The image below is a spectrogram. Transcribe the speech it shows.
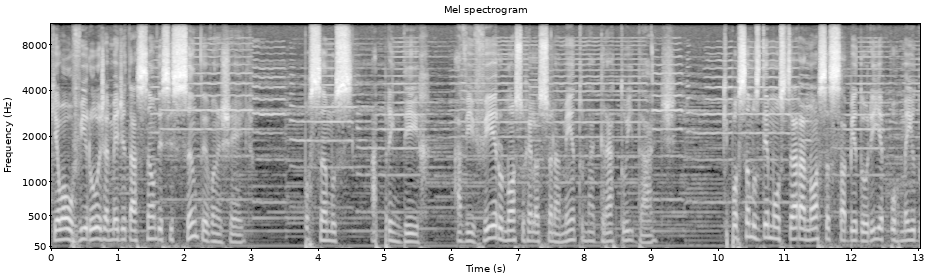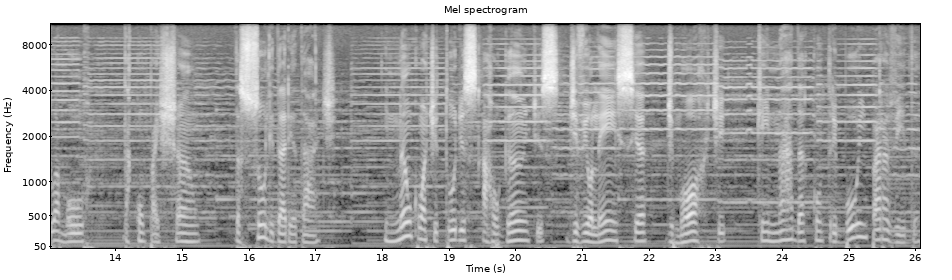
que ao ouvir hoje a meditação desse santo evangelho, possamos aprender a viver o nosso relacionamento na gratuidade. Que possamos demonstrar a nossa sabedoria por meio do amor, da compaixão, da solidariedade, e não com atitudes arrogantes, de violência, de morte, que em nada contribuem para a vida.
